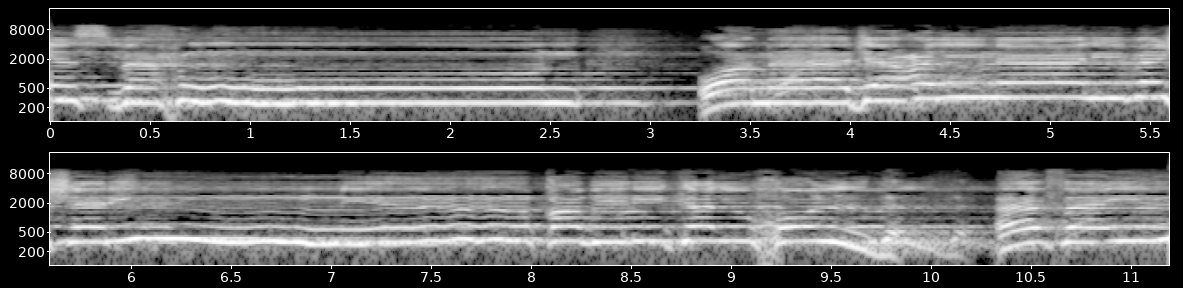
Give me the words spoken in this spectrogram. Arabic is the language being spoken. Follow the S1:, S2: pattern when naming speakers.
S1: يسبحون وما جعلنا لبشر من قبلك الخلد أفإن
